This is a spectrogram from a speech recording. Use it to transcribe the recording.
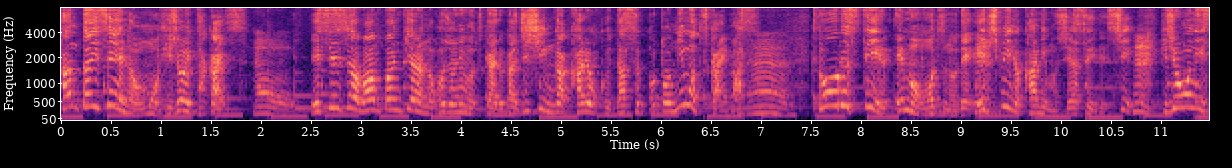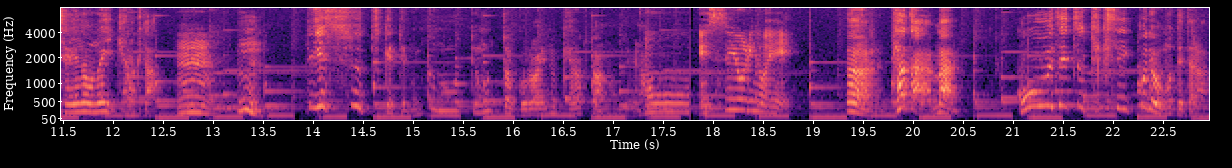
艦隊性能も非常に高いです。SS はワンパンキャラの補助にも使えるが自身が火力出すことにも使えます、うソウルスティール M を持つので、HP の管理もしやすいですし、うん。非常に性能のいいキャラクター。んうん。うん。で S つけてもいいかなって思ったぐらいのキャラクターなんだよな。S よりの A ただまあ豪絶適正1個でも持ってたら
